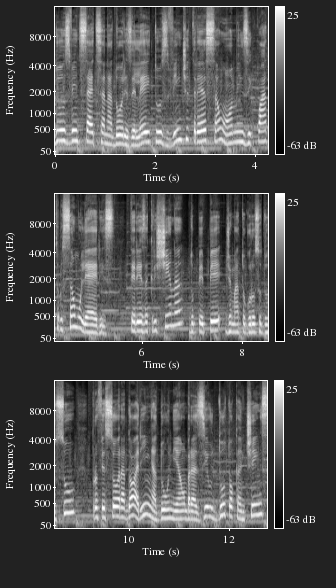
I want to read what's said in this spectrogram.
Dos 27 senadores eleitos, 23 são homens e 4 são mulheres. Tereza Cristina, do PP de Mato Grosso do Sul, professora Dorinha, do União Brasil do Tocantins,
